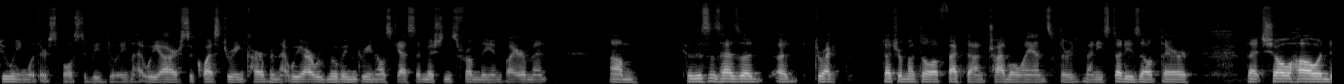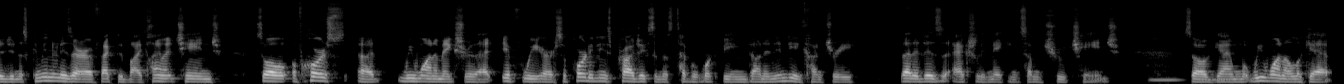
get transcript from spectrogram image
doing what they're supposed to be doing, that we are sequestering carbon, that we are removing greenhouse gas emissions from the environment. Because um, this is, has a, a, direct detrimental effect on tribal lands. There's many studies out there that show how indigenous communities are affected by climate change. So, of course, uh, we want to make sure that if we are supporting these projects and this type of work being done in Indian country, that it is actually making some true change. So again, what we want to look at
